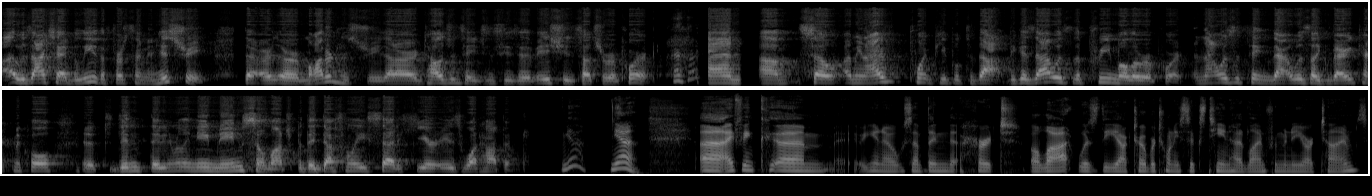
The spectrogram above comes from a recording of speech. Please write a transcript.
it was actually, I believe, the first time in history that, or, or modern history, that our intelligence agencies have issued such a report. Uh-huh. And um, so, I mean, I point people to that because that was the pre-Mueller report, and that was the thing that was like very technical, and it didn't. They didn't really name names so much, but they definitely said, "Here is what happened." Yeah, yeah. Uh, I think um, you know something that hurt a lot was the October 2016 headline from the New York Times.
